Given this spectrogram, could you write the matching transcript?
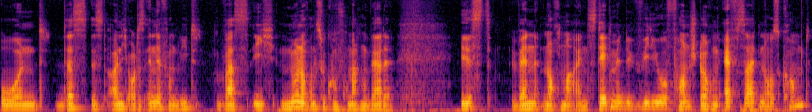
und das ist eigentlich auch das Ende vom Lied. Was ich nur noch in Zukunft machen werde, ist, wenn nochmal ein Statement-Video von Steuerung F-Seiten auskommt.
